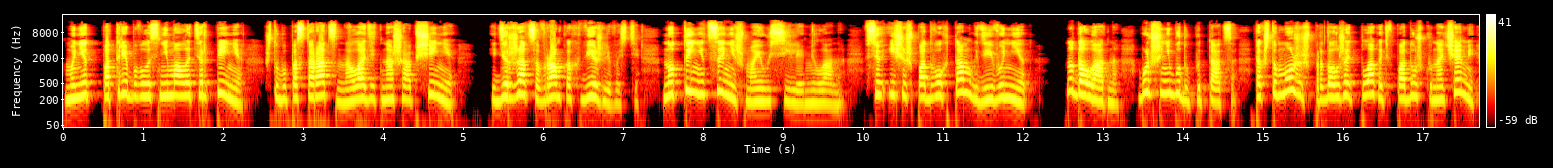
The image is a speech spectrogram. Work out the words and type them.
Мне потребовалось немало терпения, чтобы постараться наладить наше общение и держаться в рамках вежливости. Но ты не ценишь мои усилия, Милана. Все ищешь подвох там, где его нет. Ну да ладно, больше не буду пытаться, так что можешь продолжать плакать в подушку ночами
